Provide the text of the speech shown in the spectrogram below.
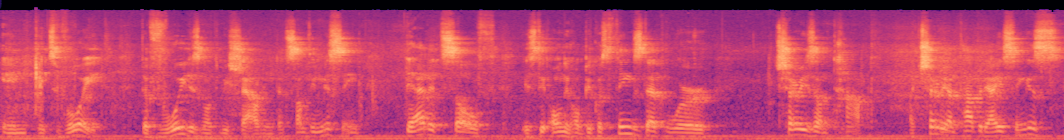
in its void. The void is going to be shouting that something missing. That itself is the only hope because things that were cherries on top. A cherry on top of the icing is,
